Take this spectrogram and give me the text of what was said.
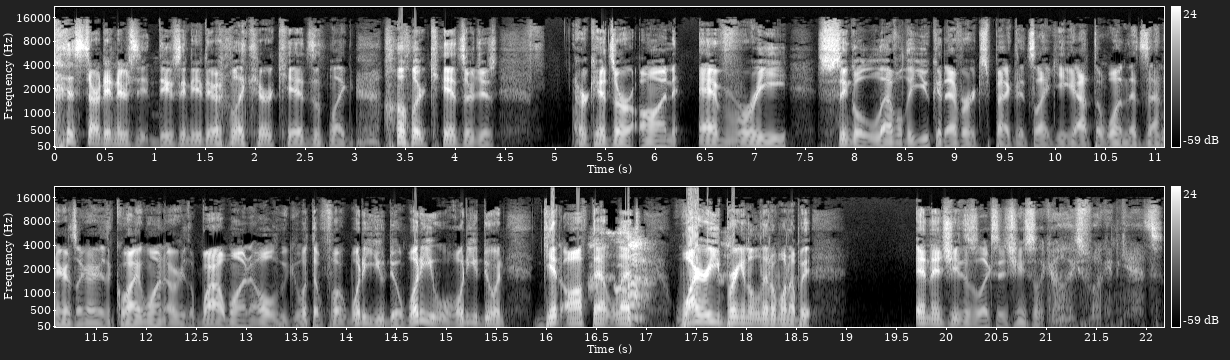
start introducing you to like her kids, and like all her kids are just her kids are on every single level that you could ever expect. It's like you got the one that's down here. It's like, oh, you're the quiet one. Oh, you're the wild one. Oh, what the fuck? What are you doing? What are you? What are you doing? Get off that ledge. Why are you bringing the little one up? And then she just looks at. She's like, oh, these fucking kids.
